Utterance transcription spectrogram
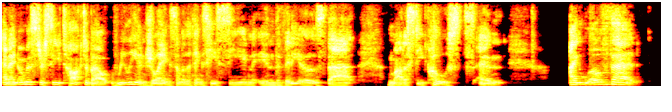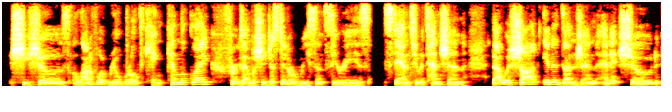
And i know mr c talked about really enjoying some of the things he's seen in the videos that modesty posts. And I love that she shows a lot of what real world kink can look like. For example, she just did a recent series, Stand to Attention, that was shot in a dungeon and it showed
